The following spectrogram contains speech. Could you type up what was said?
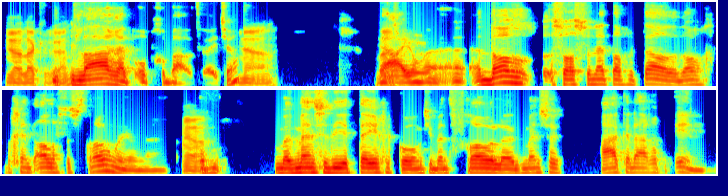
Ja, lekker hè? pilaren heb opgebouwd, weet je? Ja. Ja, jongen. En- dan, zoals we net al vertelden, dan begint alles te stromen, jongen. Ja. Op- Met mensen die je tegenkomt, je bent vrolijk, mensen haken daarop in.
